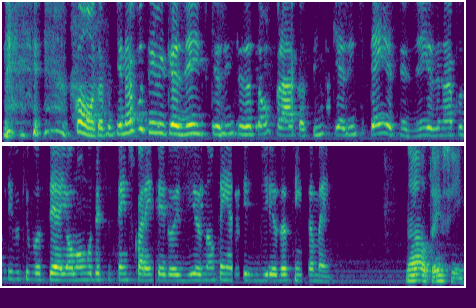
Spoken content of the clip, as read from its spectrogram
Conta, porque não é possível que a gente, que a gente seja tão fraco assim, porque a gente tem esses dias e não é possível que você aí ao longo desses 142 dias não tenha dias assim também. Não, tem sim.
